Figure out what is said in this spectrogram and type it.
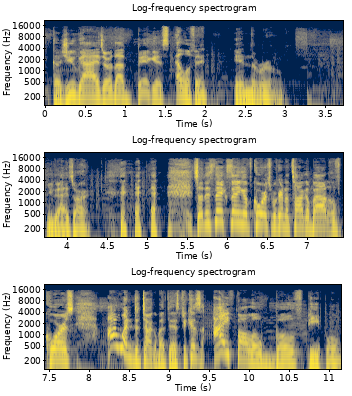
Because you guys are the biggest elephant in the room. You guys are so this next thing, of course, we're going to talk about. Of course, I wanted to talk about this because I follow both people,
